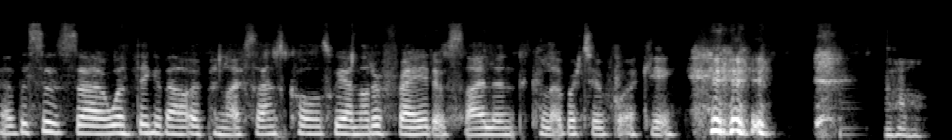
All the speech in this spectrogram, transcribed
Uh, this is uh, one thing about Open Life Science calls. We are not afraid of silent collaborative working.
